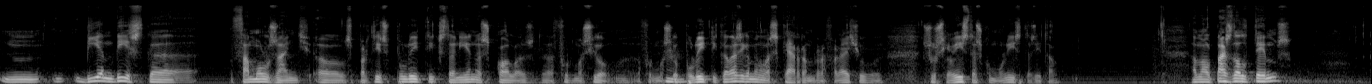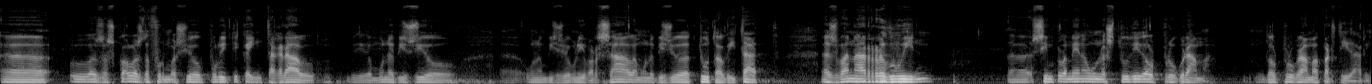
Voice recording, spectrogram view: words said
mm, havíem vist que fa molts anys els partits polítics tenien escoles de formació, de formació mm. política, bàsicament l'esquerra em refereixo, socialistes, comunistes i tal. Amb el pas del temps, eh, les escoles de formació política integral, vull dir, amb una visió, eh, una visió universal, amb una visió de totalitat, es va anar reduint eh, simplement a un estudi del programa del programa partidari,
